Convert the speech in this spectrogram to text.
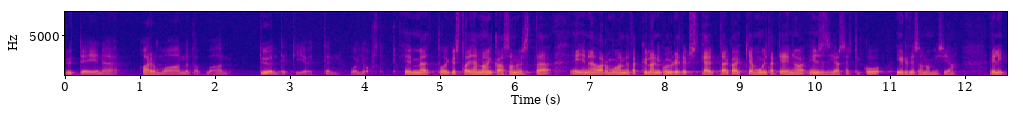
nyt ei enää armoa anneta, vaan työntekijöiden voi joustetta? En mä oikeastaan ihan noinkaan sanoisi, että ei enää armoa anneta. Kyllä niin yritykset käyttää kaikkia muita keinoja ensisijaisesti kuin irtisanomisia. Eli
